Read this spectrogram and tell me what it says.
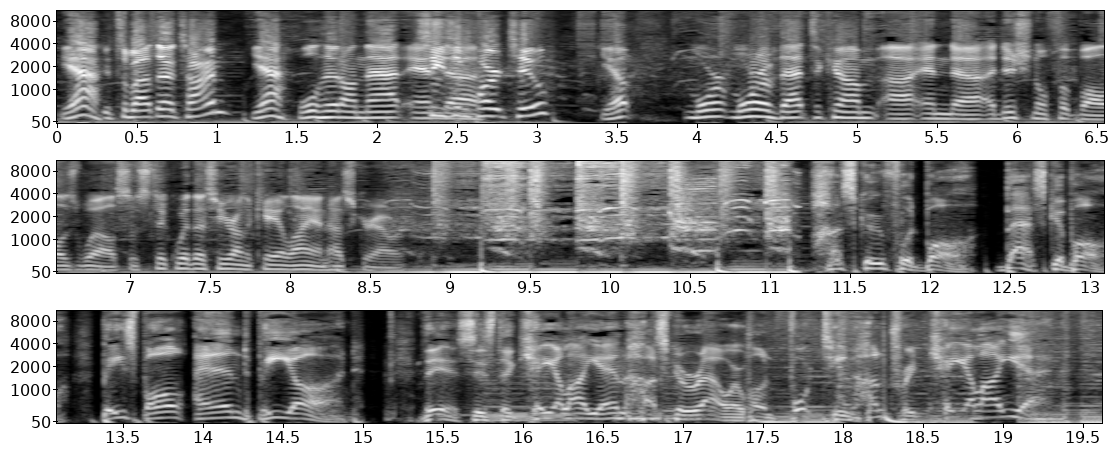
Yeah. It's about that time? Yeah, we'll hit on that. And, Season uh, part two? Yep. More more of that to come, uh, and uh, additional football as well. So stick with us here on the KLIN Husker Hour. Husker football, basketball, baseball, and beyond. This is the KLIN Husker Hour on 1400 KLIN.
